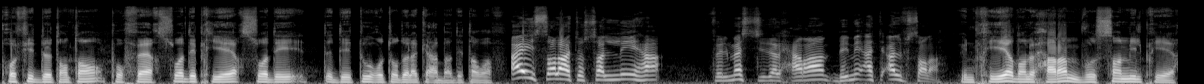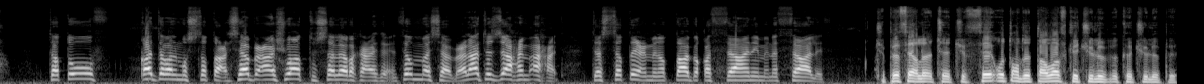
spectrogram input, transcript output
Profite de ton temps pour faire soit des prières, soit des, des tours autour de la Kaaba, des tawaf. أي صلاة تصليها في المسجد الحرام بمئة ألف صلاة Une prière dans le haram vaut 100 000 prières. تطوف قدر المستطاع سبع أشواط تصلي ركعتين ثم سبع لا تزاحم أحد تستطيع من الطابق الثاني من الثالث Tu peux faire le, tu, tu fais autant de tawaf que tu, le, que tu le peux.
